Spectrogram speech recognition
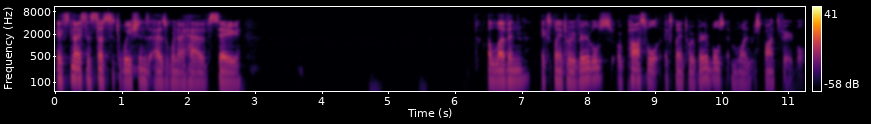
It's nice in such situations as when I have, say, 11 explanatory variables or possible explanatory variables and one response variable.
